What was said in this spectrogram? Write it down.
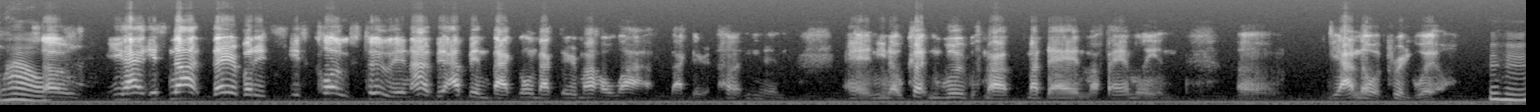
Wow. So you had it's not there, but it's it's close to it. And I've been I've been back going back there my whole life, back there hunting and and you know cutting wood with my my dad and my family, and um, yeah, I know it pretty well. Mm-hmm.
